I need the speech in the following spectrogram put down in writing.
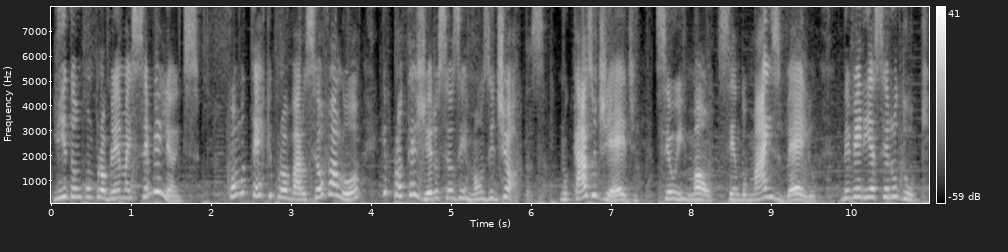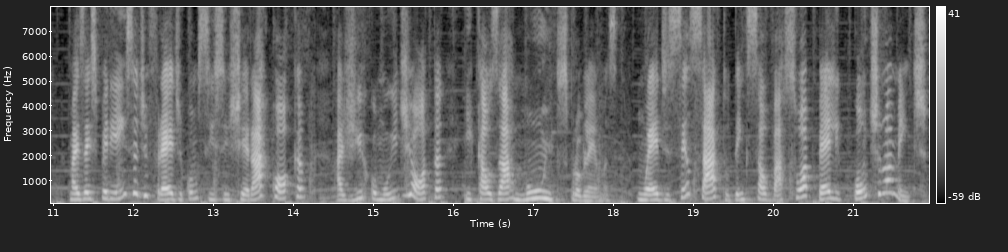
lidam com problemas semelhantes, como ter que provar o seu valor e proteger os seus irmãos idiotas. No caso de Ed, seu irmão, sendo mais velho, deveria ser o Duque, mas a experiência de Fred consiste em cheirar coca, agir como idiota e causar muitos problemas. Um Ed sensato tem que salvar sua pele continuamente.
